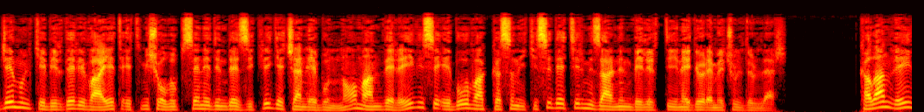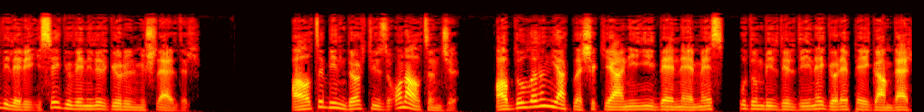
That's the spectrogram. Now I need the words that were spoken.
Cemül Kebir'de rivayet etmiş olup senedinde zikri geçen Ebu Noman ve Reyvisi Ebu Vakkas'ın ikisi de Tirmizar'ın belirttiğine göre meçhuldürler. Kalan Reyvileri ise güvenilir görülmüşlerdir. 6416. Abdullah'ın yaklaşık yani İBNMS, Ud'un bildirdiğine göre Peygamber,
